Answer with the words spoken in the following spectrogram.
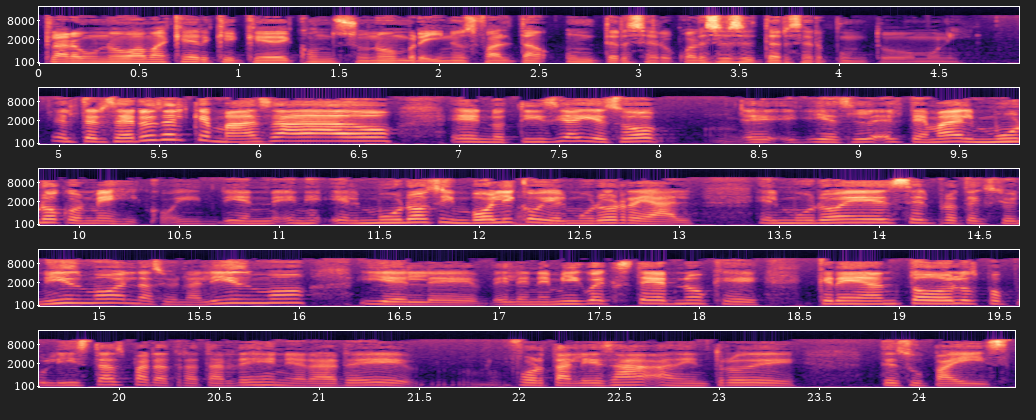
Claro, un Obamacare que quede con su nombre y nos falta un tercero. ¿Cuál es ese tercer punto, Muni? El tercero es el que más ha dado eh, noticia y eso eh, y es el- el tema del muro con México y, y en- en el muro simbólico y el muro real. El muro es el proteccionismo, el nacionalismo y el, eh, el enemigo externo que crean todos los populistas para tratar de generar eh, fortaleza adentro de, de su país.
